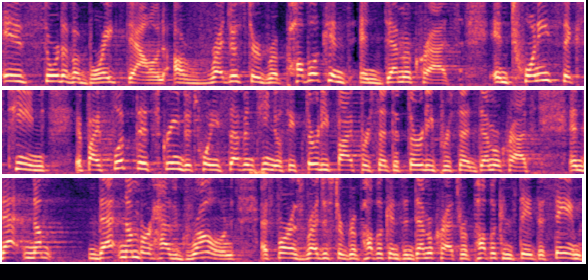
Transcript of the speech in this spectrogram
is sort of a breakdown of registered Republicans and Democrats in 2016. If I flip this screen to 2017, you'll see 35% to 30% Democrats, and that number that number has grown as far as registered Republicans and Democrats. Republicans stayed the same.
